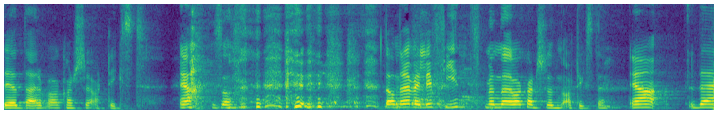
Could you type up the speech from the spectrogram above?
det der var kanskje artigst. Ja. Sånn. det andre er veldig fint, men det var kanskje den artigste. Ja, det,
